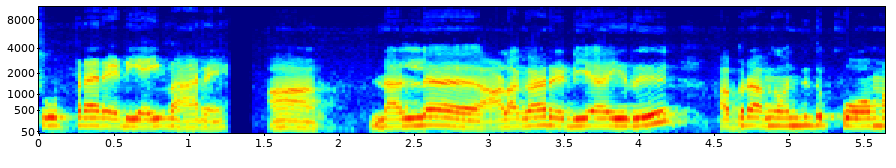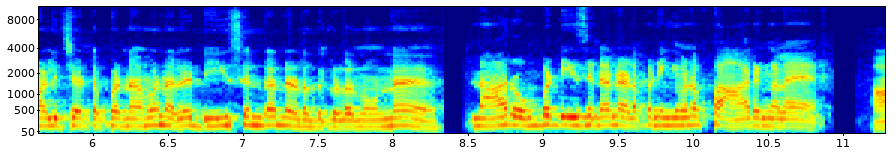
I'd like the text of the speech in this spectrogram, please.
சூப்பராக ரெடி ஆகி வாரேன். ஆ நல்ல அழகா ரெடி ஆயிரு அப்புறம் அங்க வந்து இது கோமாளி சட்டை பண்ணாம நல்ல டீசெண்டா நடந்துக்கிடணும்னு நான் ரொம்ப டீசெண்டாக நடப்பேன். நீங்கள் வேணால் பாருங்களேன். ஆ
